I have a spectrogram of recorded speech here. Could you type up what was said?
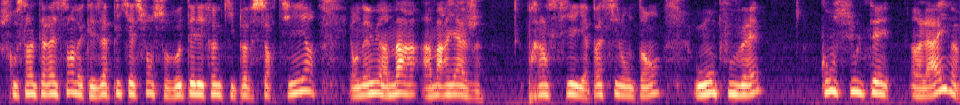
Je trouve ça intéressant avec les applications sur vos téléphones qui peuvent sortir. Et on a eu un, mariage princier il n'y a pas si longtemps où on pouvait consulter un live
